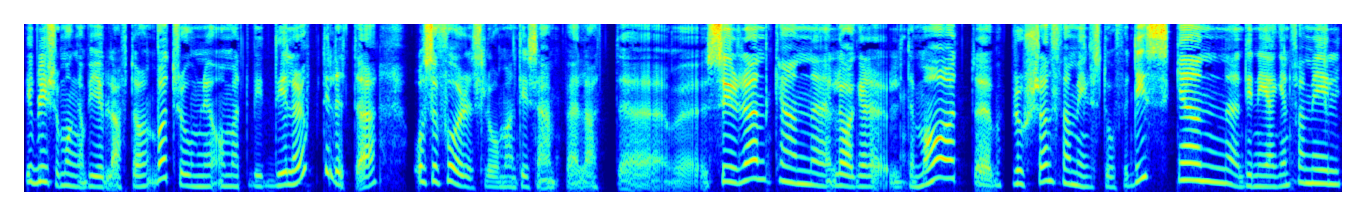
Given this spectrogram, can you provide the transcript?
vi blir så många på julafton, vad tror ni om att vi delar upp det lite? Och så föreslår man till exempel att eh, syrran kan eh, laga lite mat, eh, brorsans familj står för disken, eh, din egen familj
